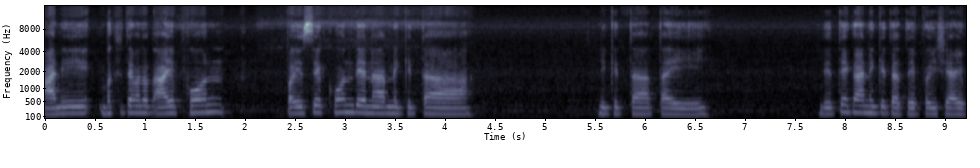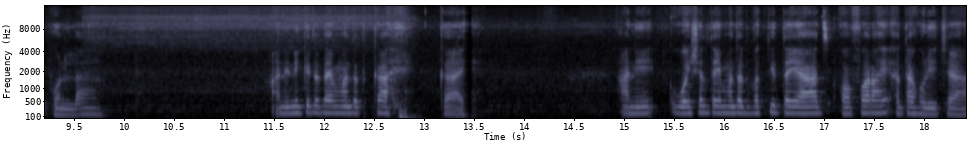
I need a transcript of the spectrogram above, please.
आणि बघ ते म्हणतात आयफोन पैसे कोण देणार निकिता? निकिता ताई देते का निकिता ते पैसे आयफोनला? आणि निकिता ताई म्हणतात काय काय? आणि वैशल ताई म्हणतात भक्ती ताई आज ऑफर आहे आता होळीच्या.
